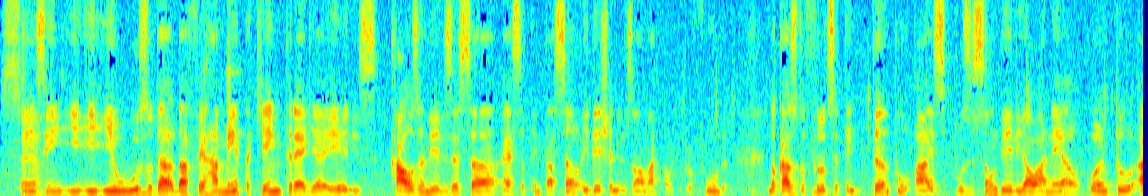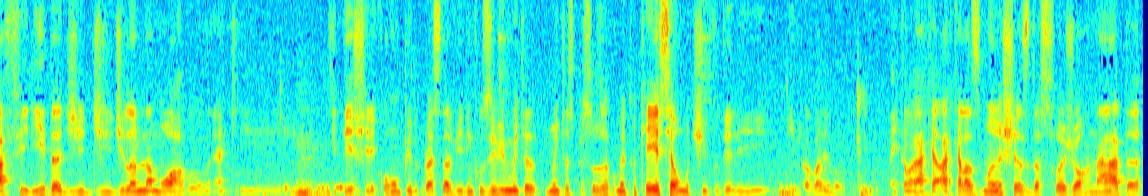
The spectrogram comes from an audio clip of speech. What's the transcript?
Sim, sim. E, e, e, o uso da, da, ferramenta que é entregue a eles causa neles essa, essa tentação e deixa neles uma marca muito profunda. No caso do fruto, você tem tanto a exposição dele ao anel quanto a ferida de, de, de Lâmina Morgul, né? Que, que deixa ele corrompido pro resto da vida. Inclusive, muita, muitas pessoas argumentam que esse é o motivo dele ir para Valinor. Então, aquelas manchas da sua jornada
